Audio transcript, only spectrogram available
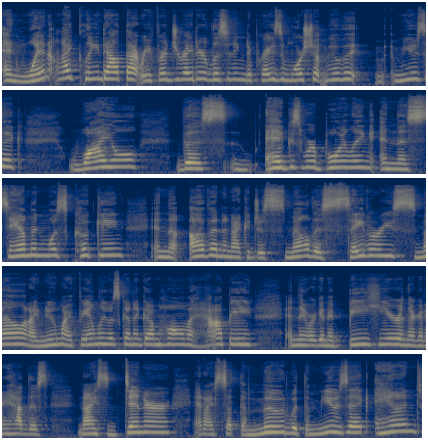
And when I cleaned out that refrigerator listening to praise and worship music while the eggs were boiling and the salmon was cooking in the oven and I could just smell this savory smell and I knew my family was going to come home happy and they were going to be here and they're going to have this nice dinner and I set the mood with the music and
